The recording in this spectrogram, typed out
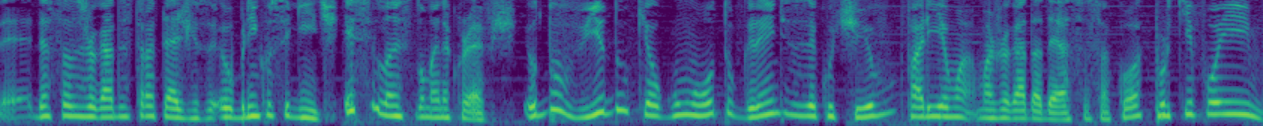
eh, dessas jogadas estratégicas. Eu brinco o seguinte, esse lance do Minecraft, eu duvido que algum outro grande executivo faria uma, uma jogada dessa, sacou? Porque foi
